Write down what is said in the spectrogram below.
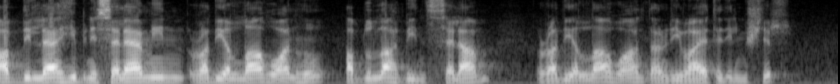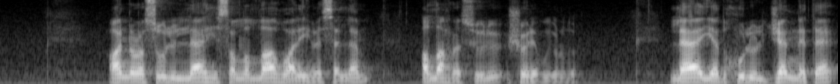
Abdullah ibn Selam'in radıyallahu anhu Abdullah bin Selam radıyallahu anh'tan rivayet edilmiştir. An Resulullah sallallahu aleyhi ve sellem Allah Resulü şöyle buyurdu. La yedhulul cennete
